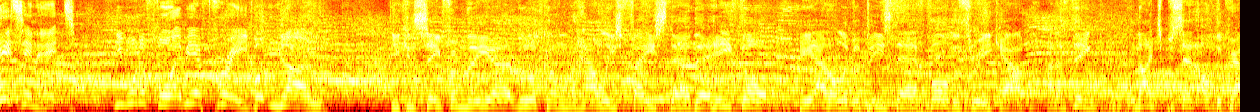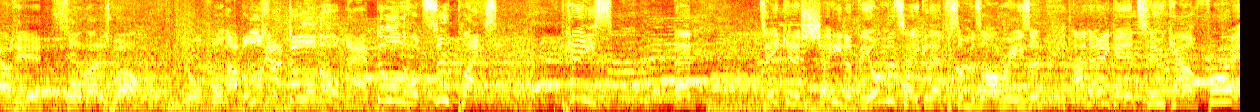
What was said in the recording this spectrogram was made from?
hitting it, you would have thought it'd be a free, but no. You can see from the, uh, the look on Howley's face there that he thought he had Oliver Peace there for the three count, and I think 90% of the crowd here thought that as well. All thought that, but look at that double underhook there, double underhook suplex. Peace uh, taking a shade of the Undertaker there for some bizarre reason, and only getting a two count for it.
